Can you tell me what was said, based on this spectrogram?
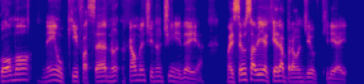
como nem o que fazer, não, realmente não tinha ideia. Mas eu sabia que era para onde eu queria ir.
